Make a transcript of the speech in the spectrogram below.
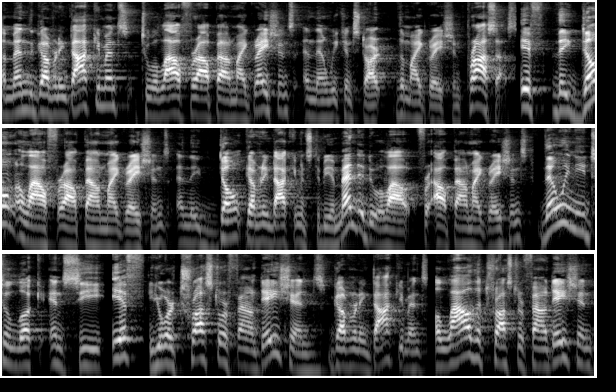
Amend the governing documents to allow for outbound migrations, and then we can start the migration process. If they don't allow for outbound migrations and they don't governing documents to be amended to allow for outbound migrations, then we need to look and see if your trust or foundation's governing documents allow the trust or foundation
